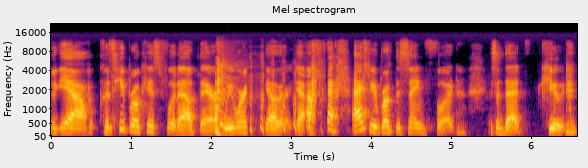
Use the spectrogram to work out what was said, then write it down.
Yeah, because he broke his foot out there. We weren't together. Yeah, actually, we broke the same foot. Isn't that cute?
